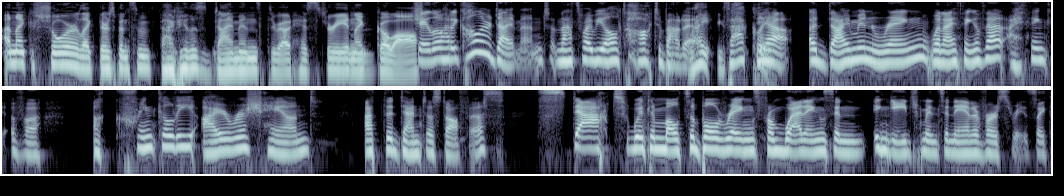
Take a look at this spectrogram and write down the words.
I'm like, sure, like there's been some fabulous diamonds throughout history, and like go off. J Lo had a color diamond, and that's why we all talked about it. Right, exactly. Yeah, a diamond ring. When I think of that, I think of a a crinkly Irish hand at the dentist office, stacked with multiple rings from weddings and engagements and anniversaries, like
